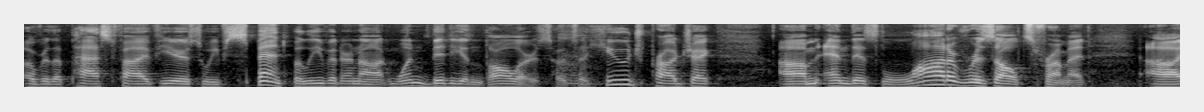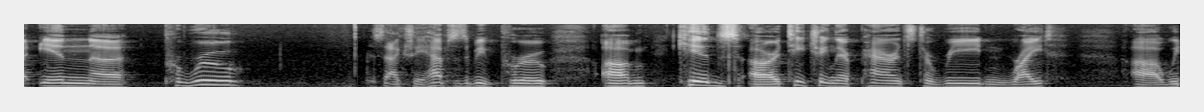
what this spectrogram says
Over the past five years, we've spent, believe it or not, $1 billion. So it's a huge project, um, and there's a lot of results from it. Uh, in uh, Peru, this actually happens to be Peru, um, kids are teaching their parents to read and write uh, we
